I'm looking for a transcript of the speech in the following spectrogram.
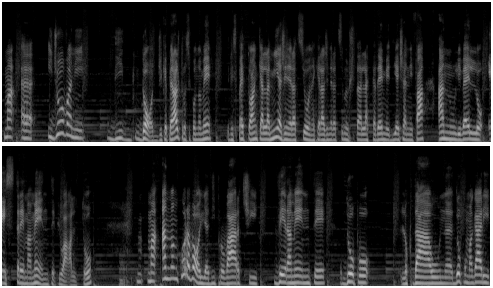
ma eh, i giovani di d'oggi, che peraltro secondo me rispetto anche alla mia generazione, che è la generazione uscita dall'Accademia dieci anni fa, hanno un livello estremamente più alto, ma hanno ancora voglia di provarci veramente dopo lockdown, dopo magari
